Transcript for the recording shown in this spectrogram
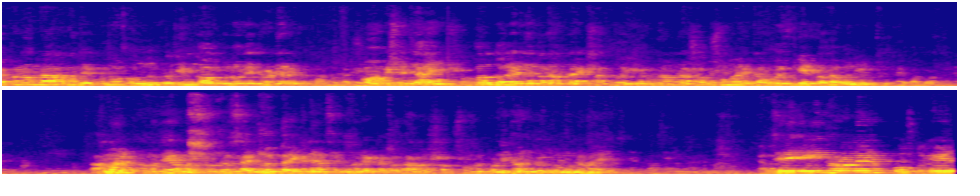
যখন আমরা আমাদের বন্ধু প্রতিম দলগুলোর ধরনের সমাবেশে যাই, সকল দলের নেতারা আমরা হই এবং আমরা সবসময় একটা ঐক্যের কথা বলি। আমার, আমাদের, আমার শ্রদ্ধা এখানে ওনার একটা কথা আমার সবসময় প্রণিধানযোগ্য মনে হয়। যে এই ধরনের ঐক্যের,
